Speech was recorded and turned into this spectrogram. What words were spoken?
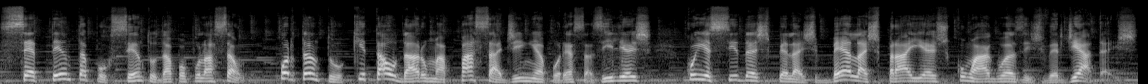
70% da população. Portanto, que tal dar uma passadinha por essas ilhas, conhecidas pelas belas praias com águas esverdeadas?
